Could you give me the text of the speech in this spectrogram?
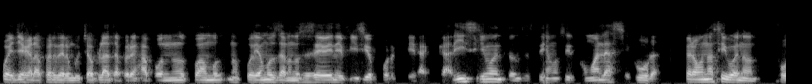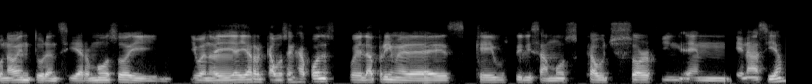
puede llegar a perder mucha plata, pero en Japón no, podamos, no podíamos darnos ese beneficio porque era carísimo, entonces teníamos que ir como a la segura. Pero aún así, bueno, fue una aventura en sí hermoso y, bueno, ahí, ahí, arrancamos en Japón. Fue la primera vez que utilizamos couchsurfing en, en Asia.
